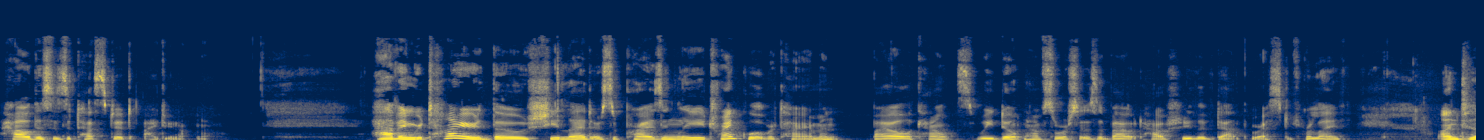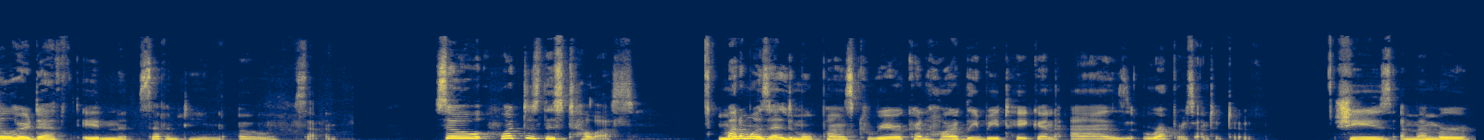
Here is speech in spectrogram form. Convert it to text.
How this is attested, I do not know. Having retired, though, she led a surprisingly tranquil retirement. By all accounts, we don't have sources about how she lived out the rest of her life, until her death in 1707. So, what does this tell us? Mademoiselle de Maupin's career can hardly be taken as representative. She's a member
